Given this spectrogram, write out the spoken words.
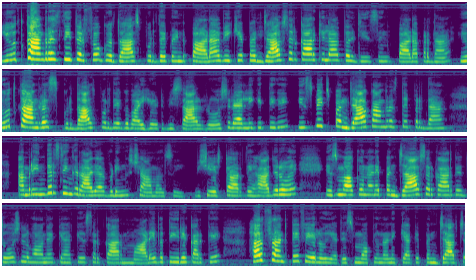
ਯੂਥ ਕਾਂਗਰਸ ਦੀ ਤਰਫੋਂ ਗੁਰਦਾਸਪੁਰ ਦੇ ਪਿੰਡ ਪਾੜਾ ਵਿਖੇ ਪੰਜਾਬ ਸਰਕਾਰ ਖਿਲਾਫ ਬਲਜੀਤ ਸਿੰਘ ਪਾੜਾ ਪ੍ਰਧਾਨ ਯੂਥ ਕਾਂਗਰਸ ਗੁਰਦਾਸਪੁਰ ਦੀ ਅਗਵਾਈ ਹੇਠ ਵਿਸ਼ਾਲ ਰੋਸ ਰੈਲੀ ਕੀਤੀ ਗਈ। ਇਸ ਵਿੱਚ ਪੰਜਾਬ ਕਾਂਗਰਸ ਦੇ ਪ੍ਰਧਾਨ ਅਮਰਿੰਦਰ ਸਿੰਘ ਰਾਜਾ ਵੜਿੰਗ ਸ਼ਾਮਲ ਸੀ। ਵਿਸ਼ੇਸ਼ ਤੌਰ ਤੇ ਹਾਜ਼ਰ ਹੋਏ। ਇਸ ਮੌਕੇ ਉਹਨਾਂ ਨੇ ਪੰਜਾਬ ਸਰਕਾਰ ਤੇ ਦੋਸ਼ ਲਗਾਉਂਦਿਆਂ ਕਿਹਾ ਕਿ ਸਰਕਾਰ ਮਾੜੇ ਵਤੀਰੇ ਕਰਕੇ ਹਰ ਫਰੰਟ ਤੇ ਫੇਲ ਹੋਈ ਹੈ ਤੇ ਇਸ ਮੌਕੇ ਉਹਨਾਂ ਨੇ ਕਿਹਾ ਕਿ ਪੰਜਾਬ 'ਚ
